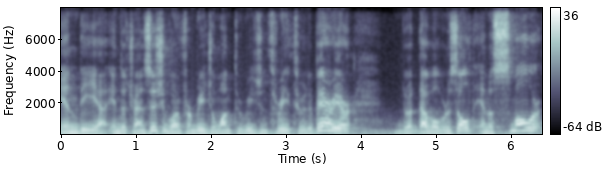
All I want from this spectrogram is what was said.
in the, uh, in the transition going from region 1 to region 3 through the barrier that will result in a smaller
